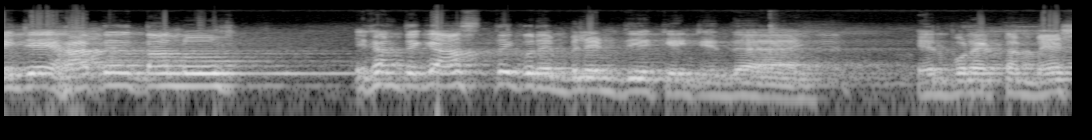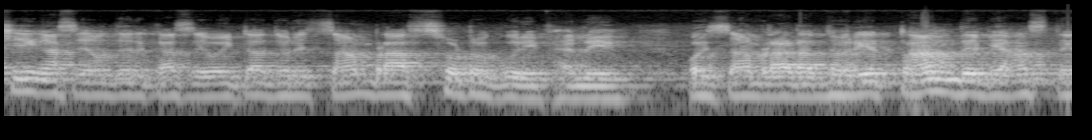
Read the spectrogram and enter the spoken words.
এই যে হাতের তালু, এখান থেকে আস্তে করে ব্লেড দিয়ে কেটে দেয়। এরপর একটা মেশিন আছে ওদের কাছে, ওইটা ধরে চামড়া ছোট করে ফেলে। ওই চামড়াটা ধরে টান দেবে, আস্তে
